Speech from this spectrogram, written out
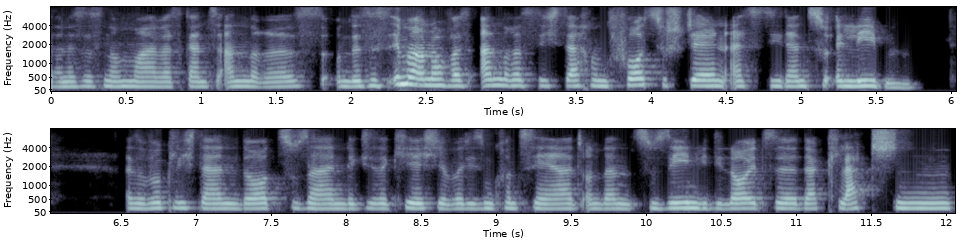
Dann ist es nochmal was ganz anderes. Und es ist immer noch was anderes, sich Sachen vorzustellen, als sie dann zu erleben. Also wirklich dann dort zu sein, in dieser Kirche, bei diesem Konzert und dann zu sehen, wie die Leute da klatschen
